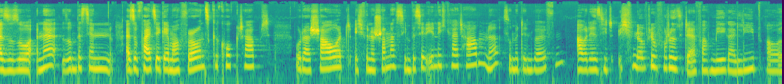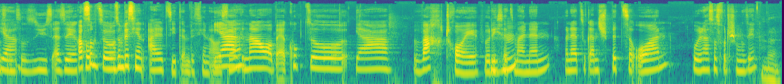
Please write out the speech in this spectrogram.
Also so, ne, so ein bisschen, also falls ihr Game of Thrones geguckt habt oder schaut, ich finde schon, dass sie ein bisschen Ähnlichkeit haben, ne, so mit den Wölfen. Aber der sieht, ich finde auf dem Foto sieht er einfach mega lieb aus Ja. und so süß. Also er Auch so, guckt so, so ein bisschen alt sieht er ein bisschen aus. ja, ne? genau, aber er guckt so, ja, wachtreu, würde ich es Mhm. jetzt mal nennen. Und er hat so ganz spitze Ohren. Wohl, hast du das Foto schon gesehen? Nein.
